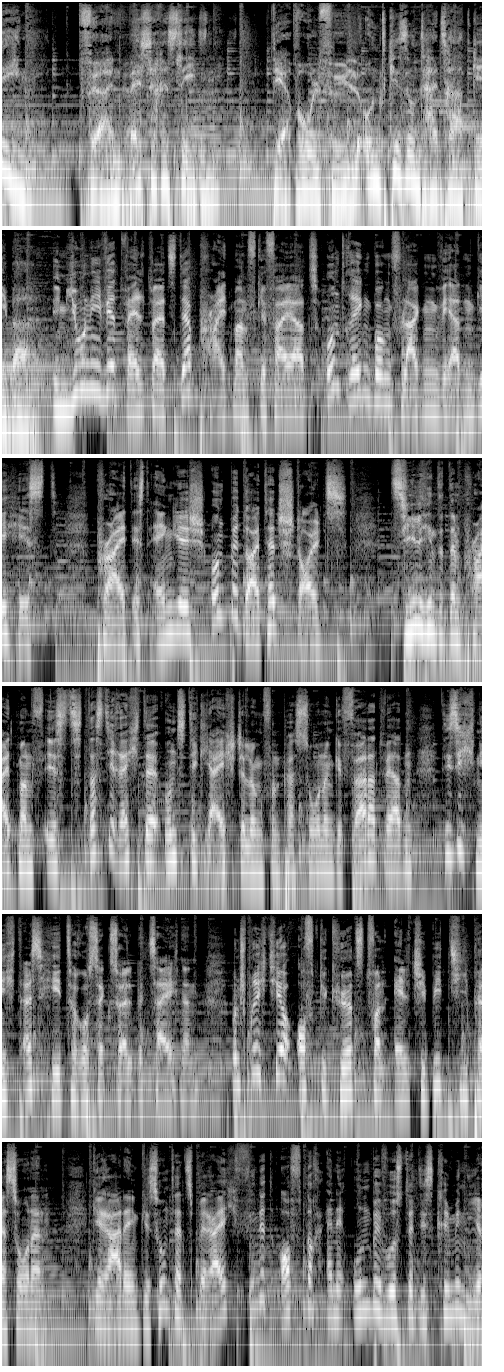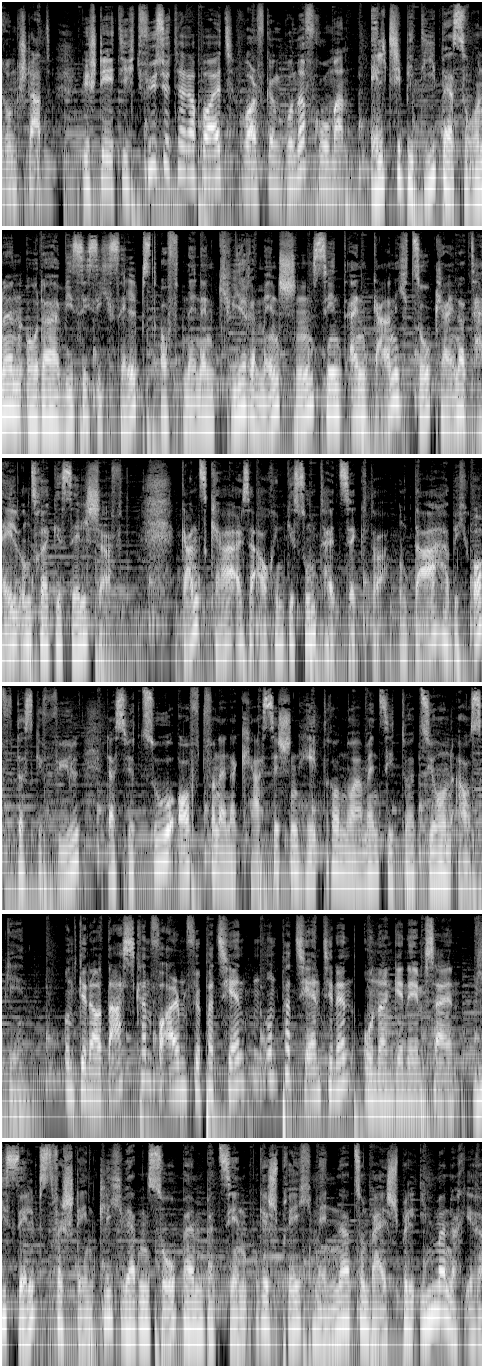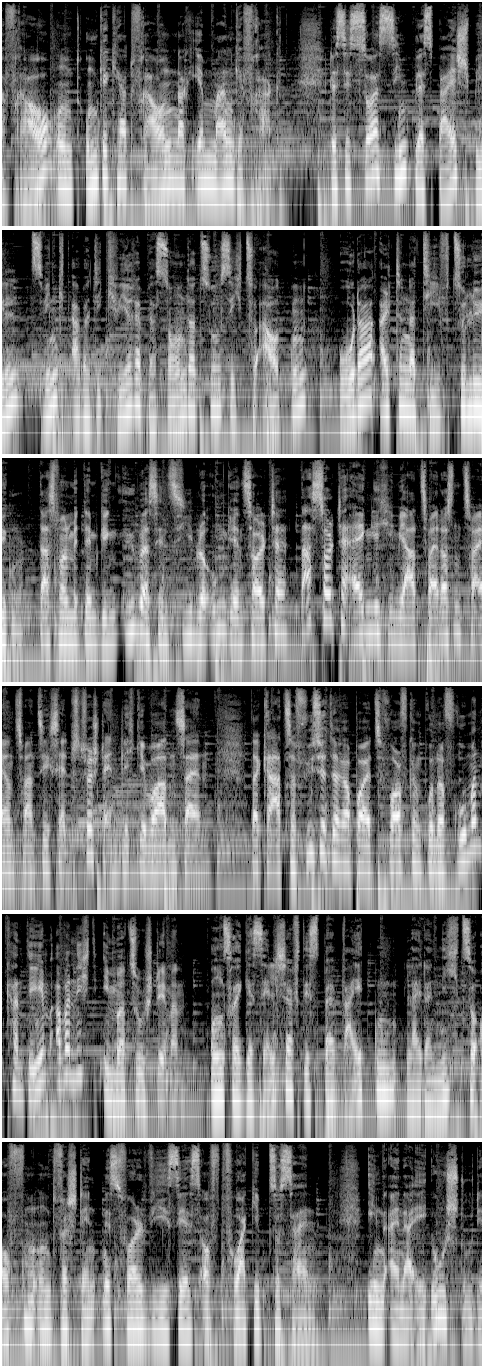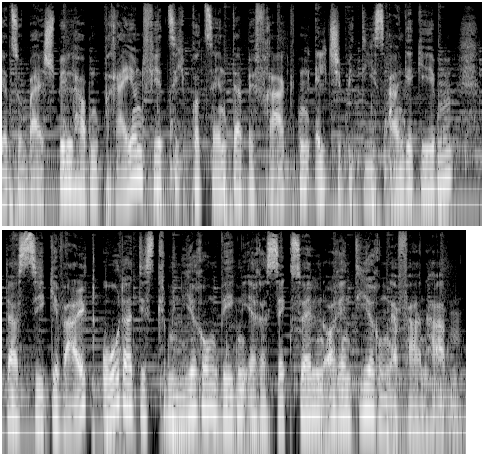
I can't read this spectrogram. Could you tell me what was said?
Ideen für ein besseres Leben. Der Wohlfühl- und Gesundheitsratgeber. Im Juni wird weltweit der Pride Month gefeiert und Regenbogenflaggen werden gehisst. Pride ist englisch und bedeutet Stolz. Ziel hinter dem Pride Month ist, dass die Rechte und die Gleichstellung von Personen gefördert werden, die sich nicht als heterosexuell bezeichnen. Man spricht hier oft gekürzt von LGBT-Personen. Gerade im Gesundheitsbereich findet oft noch eine unbewusste Diskriminierung statt, bestätigt Physiotherapeut Wolfgang Brunner-Frohmann. LGBT-Personen oder wie sie sich selbst oft nennen, queere Menschen sind ein gar nicht so kleiner Teil unserer Gesellschaft. Ganz klar also auch im Gesundheitssektor. Und da habe ich oft das Gefühl, dass wir zu oft von einer klassischen heteronormen Situation ausgehen. Und genau das kann vor allem für Patienten und Patientinnen unangenehm sein. Wie selbstverständlich werden so beim Patientengespräch Männer zum Beispiel immer nach ihrer Frau und umgekehrt Frauen nach ihrem Mann gefragt. Das ist so ein simples Beispiel, zwingt aber die queere Person dazu, sich zu outen oder alternativ zu lügen. Dass man mit dem Gegenüber sensibler umgehen sollte, das sollte eigentlich im Jahr 2022 selbstverständlich geworden sein. Der Grazer Physiotherapeut Wolfgang Brunner-Frumann kann dem aber nicht immer zustimmen. Unsere Gesellschaft ist bei Weitem leider nicht so offen und verständnisvoll, wie sie es oft vorgibt zu sein. In einer EU-Studie zum Beispiel haben 43 Prozent der befragten LGBTs angegeben, dass sie Gewalt oder Diskriminierung wegen ihrer sexuellen Orientierung erfahren haben.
